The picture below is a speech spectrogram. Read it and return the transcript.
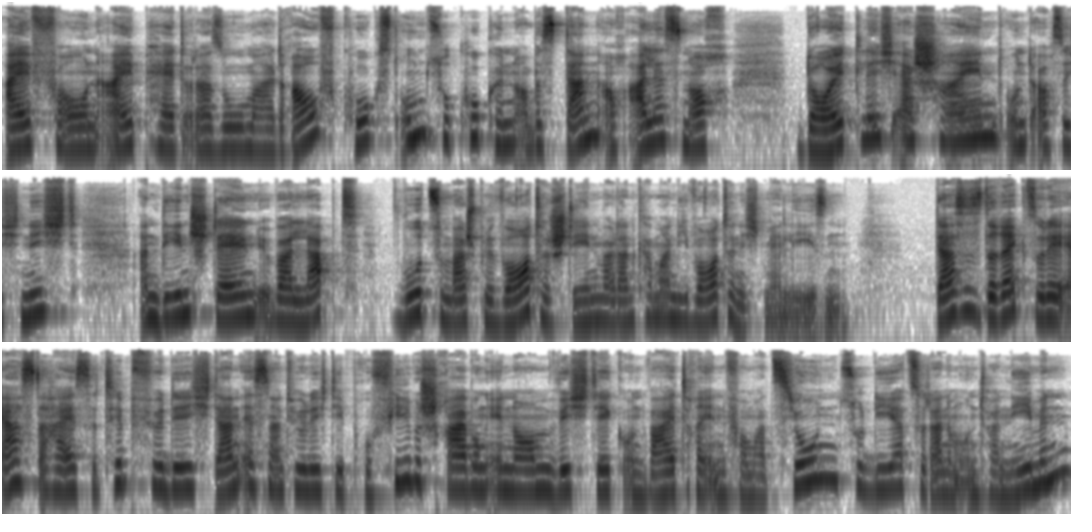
iPhone, iPad oder so mal drauf guckst, um zu gucken, ob es dann auch alles noch deutlich erscheint und auch sich nicht an den Stellen überlappt, wo zum Beispiel Worte stehen, weil dann kann man die Worte nicht mehr lesen. Das ist direkt so der erste heiße Tipp für dich. Dann ist natürlich die Profilbeschreibung enorm wichtig und weitere Informationen zu dir, zu deinem Unternehmen.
